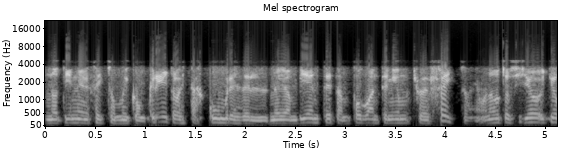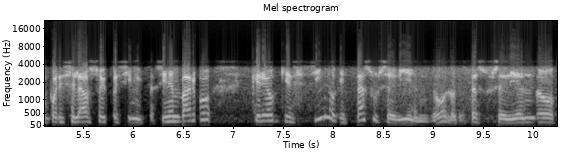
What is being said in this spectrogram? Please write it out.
no tienen efectos muy concretos, estas cumbres del medio ambiente tampoco han tenido muchos efectos. Entonces yo, yo por ese lado soy pesimista. Sin embargo, creo que sí lo que está sucediendo, lo que está sucediendo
